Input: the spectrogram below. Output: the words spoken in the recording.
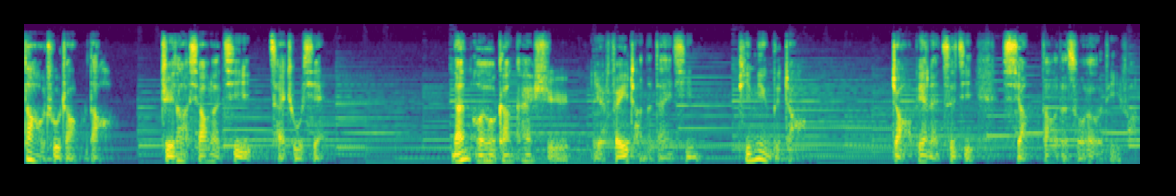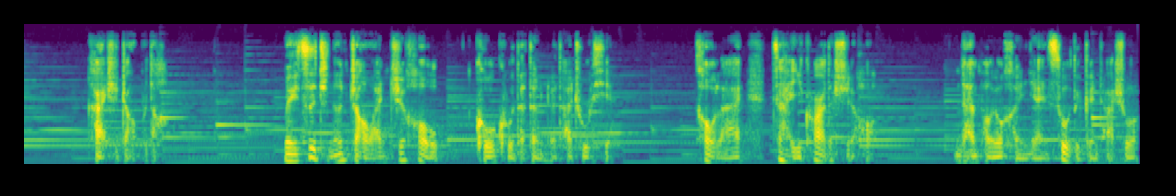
到处找不到，直到消了气才出现。男朋友刚开始也非常的担心，拼命的找，找遍了自己想到的所有地方，还是找不到。每次只能找完之后，苦苦的等着他出现。后来在一块儿的时候，男朋友很严肃的跟她说：“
